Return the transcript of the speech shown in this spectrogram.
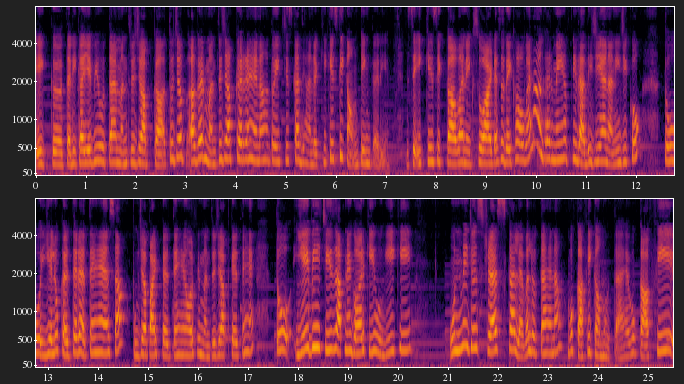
एक तरीका ये भी होता है मंत्र जाप का। तो जब अगर मंत्र जाप कर रहे हैं ना तो एक चीज़ का ध्यान रखिए कि इसकी काउंटिंग करिए। जैसे इक्कीस इक्यावन एक सौ आठ, ऐसे देखा होगा ना घर में ही अपनी दादी जी या नानी जी को तो ये लोग करते रहते हैं ऐसा पूजा पाठ करते हैं और फिर मंत्र जाप करते हैं। तो ये भी चीज़ आपने गौर की होगी कि उनमें जो स्ट्रेस का लेवल होता है ना, वो काफ़ी कम होता है, वो काफ़ी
